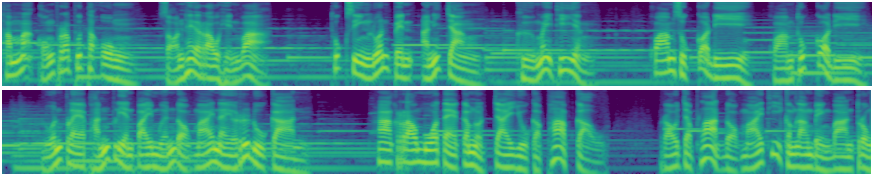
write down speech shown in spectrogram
ธรรมะของพระพุทธองค์สอนให้เราเห็นว่า ทุกสิ่งล้วนเป็นอนิจจัง คือไม่เที่ยง ความสุขก็ดี ความทุกข์ก็ดี ล้วนแปลผันเปลี่ยนไปเหมือนดอกไม้ในฤดูกาล หากเรามัวแต่กำหนดใจอยู่กับภาพเก่า เราจะพลาดดอกไม้ที่กำลังเบ่งบานตรง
